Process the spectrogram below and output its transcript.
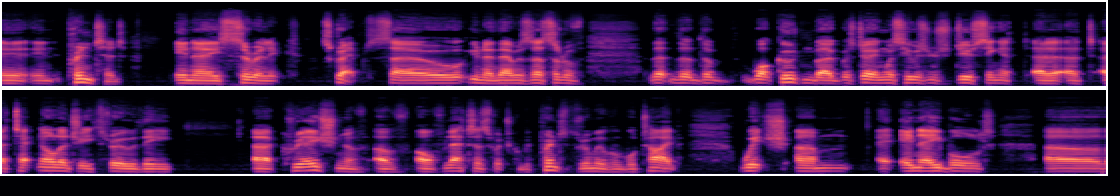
in printed in a Cyrillic script. So you know there was a sort of the, the, the what Gutenberg was doing was he was introducing a, a, a technology through the uh, creation of, of, of, letters which could be printed through movable type, which um, enabled uh,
